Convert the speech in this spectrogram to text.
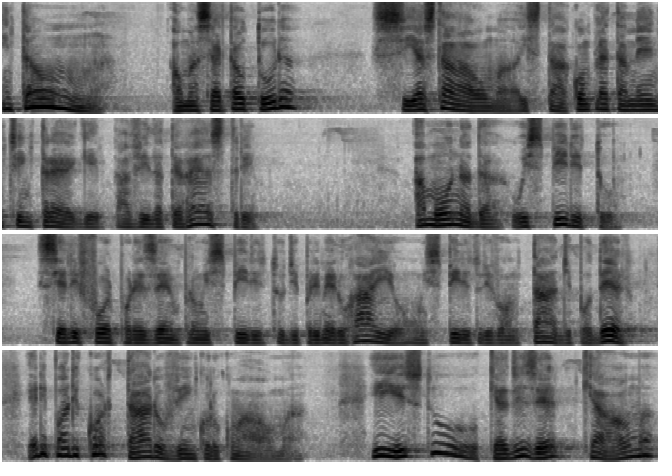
Então, a uma certa altura, se esta alma está completamente entregue à vida terrestre, a mônada, o espírito, se ele for, por exemplo, um espírito de primeiro raio, um espírito de vontade, poder, ele pode cortar o vínculo com a alma. E isto quer dizer que a alma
